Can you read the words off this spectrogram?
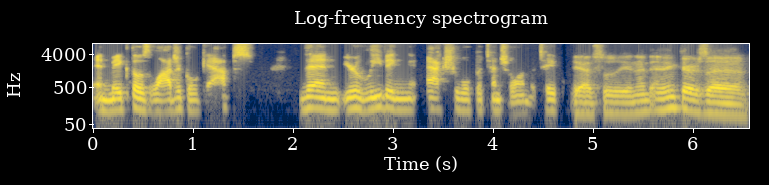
and make those logical gaps, then you're leaving actual potential on the table. Yeah, absolutely. And I, think there's a,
